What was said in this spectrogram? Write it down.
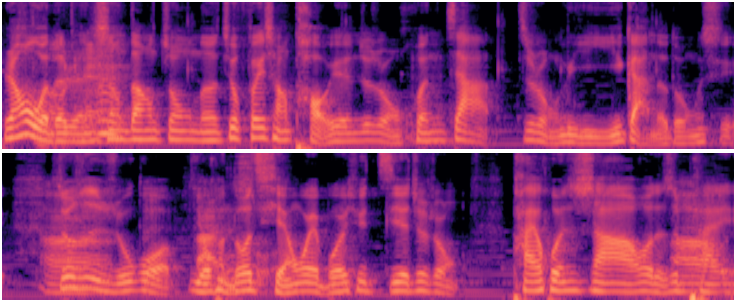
然后我的人生当中呢，就非常讨厌这种婚嫁这种礼仪感的东西。就是如果有很多钱，我也不会去接这种拍婚纱啊，或者是拍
